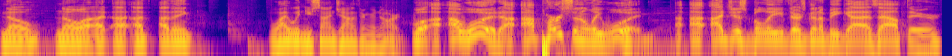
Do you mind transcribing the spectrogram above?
No, no, I I I- think Why wouldn't you sign Jonathan Greenard? well I, I would. I, I personally would. I- I, just believe there's going to be guys out there,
